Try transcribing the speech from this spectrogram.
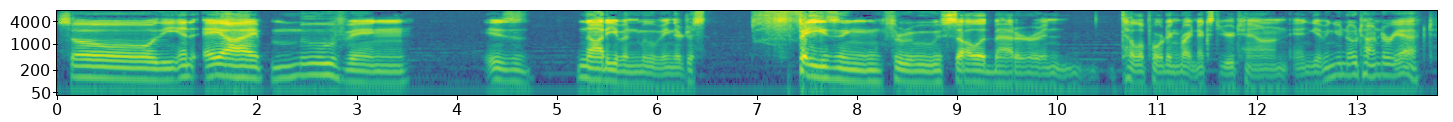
So the AI moving is not even moving. They're just phasing through solid matter and teleporting right next to your town and giving you no time to react.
